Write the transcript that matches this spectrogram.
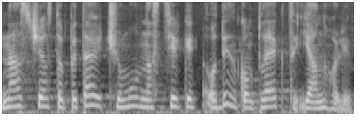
Нас часто питають, чому в нас тільки один комплект янголів.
